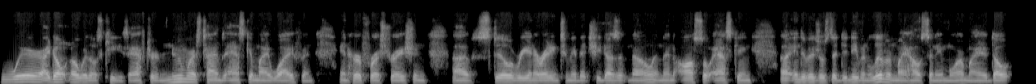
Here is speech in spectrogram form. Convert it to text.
Where I don't know where those keys. After numerous times asking my wife and and her frustration, uh, still reiterating to me that she doesn't know, and then also asking uh, individuals that didn't even live in my house anymore, my adult,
